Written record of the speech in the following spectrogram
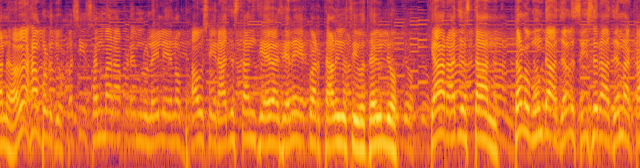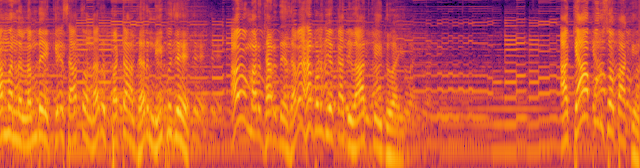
અને હવે સાંભળજો, પછી સન્માન આપણે એમનું લઈ લે, એનો ભાવ છે રાજસ્થાનથી આવ્યા છે, એને એકવાર તાળીઓથી વધાવી લ્યો. ક્યાં રાજસ્થાન? તળ મુંડા, જળ સીસરા જેના કામન લંબે કે સાતો નર પટા ધર નીપજે. આવો મરથાર દેશ. હવે સાંભળજો એકાદી વાત કહી દો આ ક્યાં પુરુષો પાકે?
